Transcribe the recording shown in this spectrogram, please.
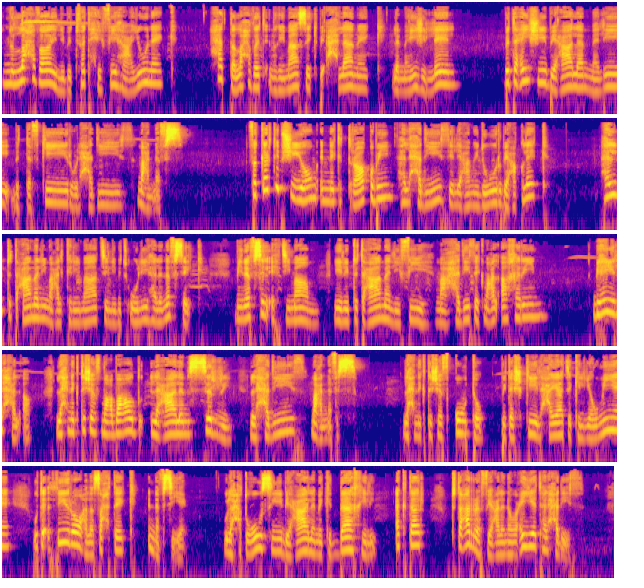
من اللحظة اللي بتفتحي فيها عيونك حتى لحظة انغماسك بأحلامك لما يجي الليل بتعيشي بعالم مليء بالتفكير والحديث مع النفس فكرتي بشي يوم إنك تراقبي هالحديث اللي عم يدور بعقلك؟ هل بتتعاملي مع الكلمات اللي بتقوليها لنفسك بنفس الاهتمام يلي بتتعاملي فيه مع حديثك مع الآخرين؟ بهي الحلقة رح نكتشف مع بعض العالم السري للحديث مع النفس. رح نكتشف قوته بتشكيل حياتك اليومية وتأثيره على صحتك النفسية. ورح تغوصي بعالمك الداخلي أكثر وتتعرفي على نوعية هالحديث.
